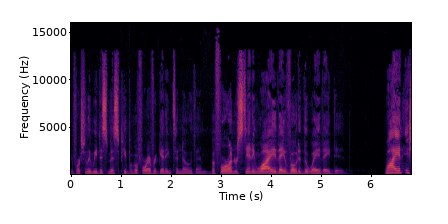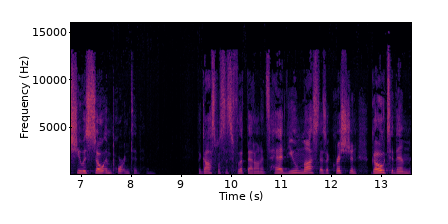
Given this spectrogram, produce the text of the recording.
Unfortunately, we dismiss people before ever getting to know them, before understanding why they voted the way they did why an issue is so important to them. The gospel says flip that on its head. You must, as a Christian, go to them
